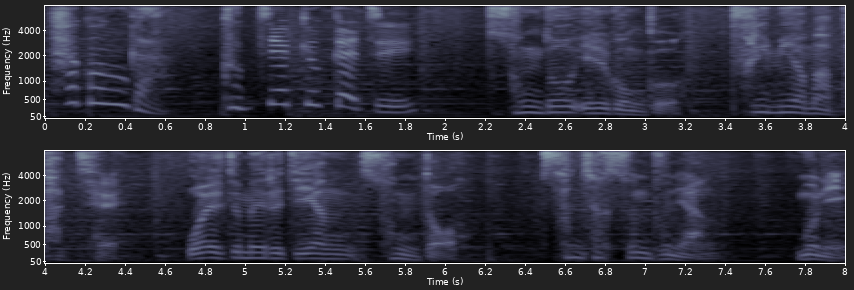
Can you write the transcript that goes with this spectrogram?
학원가, 국제학교까지. 송도 109 프리미엄 아파트 월드메르디앙 송도. 선착순 분양 문의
